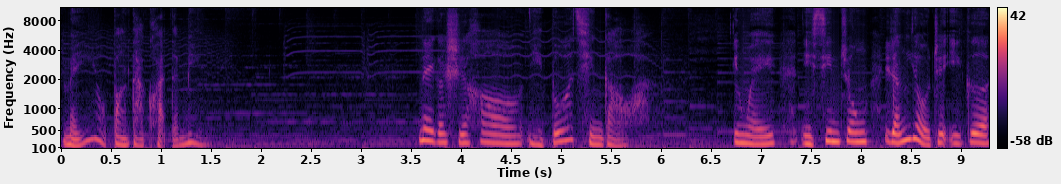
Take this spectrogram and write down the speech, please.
没有傍大款的命。那个时候，你多清高啊！因为你心中仍有着一个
